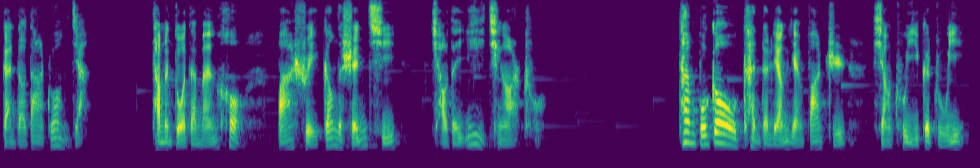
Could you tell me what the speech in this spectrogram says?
赶到大壮家。他们躲在门后，把水缸的神奇瞧得一清二楚。贪不够看得两眼发直，想出一个主意。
